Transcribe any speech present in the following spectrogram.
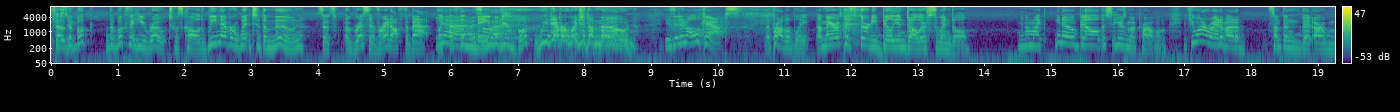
So the book the book that he wrote was called We Never Went to the Moon. So it's aggressive right off the bat. Like that's Yeah, I the saw name of your book. We never went to the moon. Is it in all caps? Probably. America's 30 billion dollar swindle. And I'm like, you know, Bill, this here's my problem. If you want to write about a something that our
